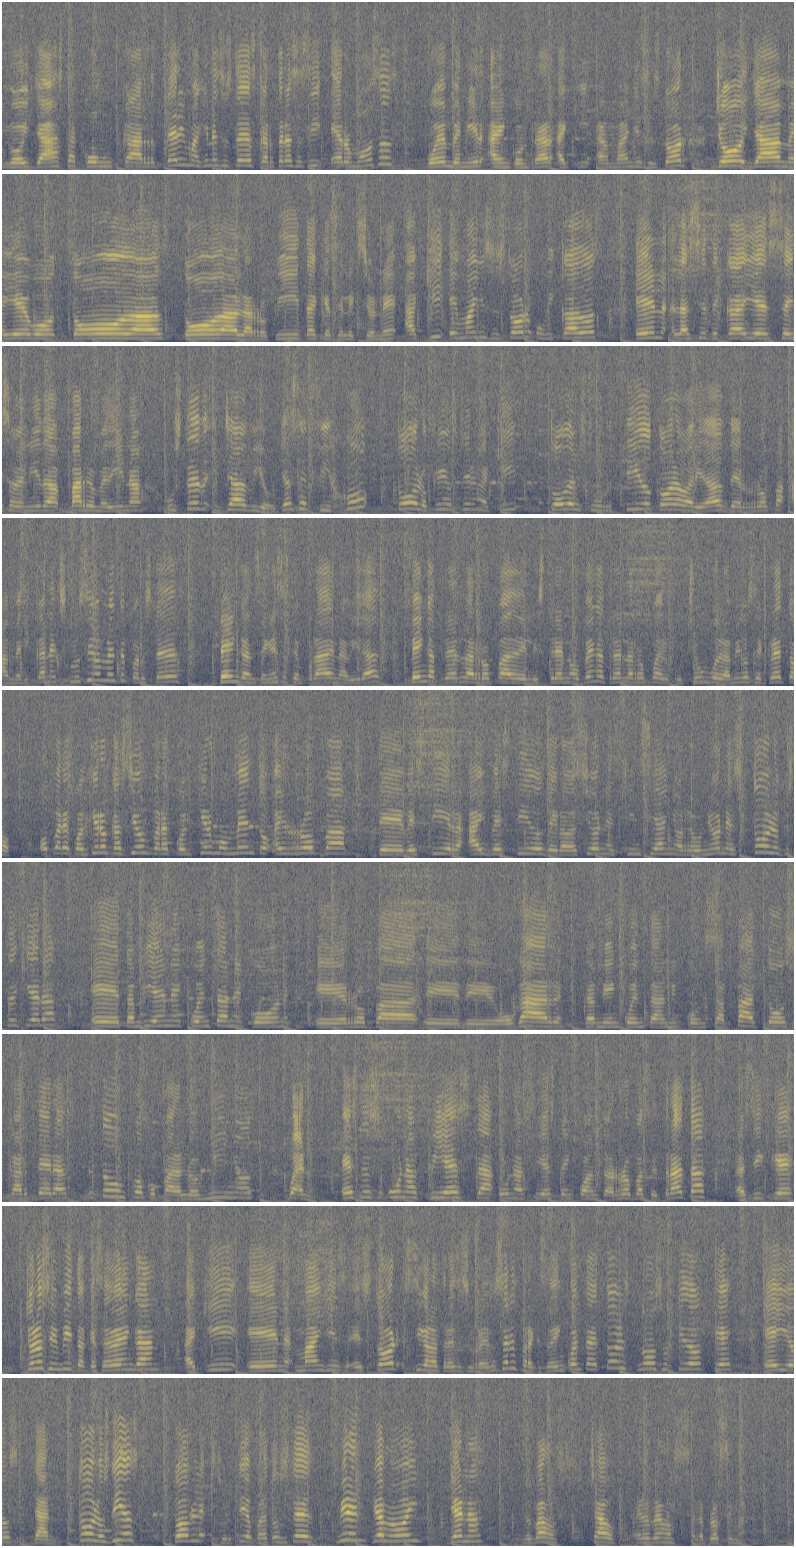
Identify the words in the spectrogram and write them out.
voy, ya hasta con cartera. Imagínense ustedes carteras así hermosas. Pueden venir a encontrar aquí a Manches Store. Yo ya me llevo todas, toda la ropita que seleccioné aquí en Manches Store, ubicados en las 7 calles, 6 avenida, Barrio Medina. Usted ya vio, ya se fijó todo lo que ellos tienen aquí, todo el surtido, toda la variedad de ropa americana exclusivamente para ustedes vénganse en esta temporada de Navidad, venga a traer la ropa del estreno, venga a traer la ropa del cuchumbo, el amigo secreto, o para cualquier ocasión, para cualquier momento, hay ropa de vestir, hay vestidos de graduaciones, 15 años, reuniones, todo lo que usted quiera. Eh, también eh, cuentan con eh, ropa de hogar, también cuentan con zapatos, carteras, de todo un poco para los niños. Bueno, esta es una fiesta, una fiesta en cuanto a ropa se trata, así que yo los invito a que se vengan aquí en Mangis Store, síganlo a través de sus redes sociales para que se den cuenta de todo el nuevo surtido que ellos dan. Todos los días, doble surtido para todos ustedes. Miren, ya me voy, llena, nos vamos, chao, ahí nos vemos, a la próxima.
